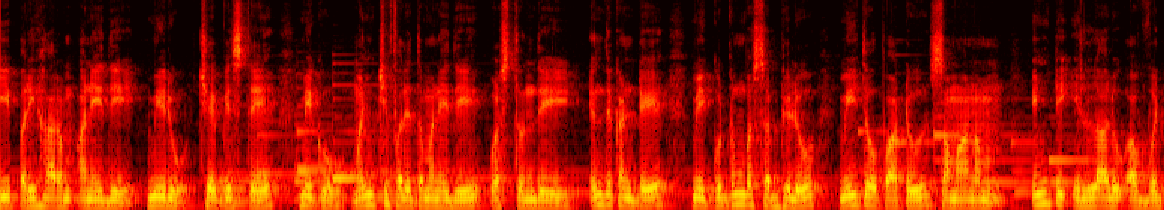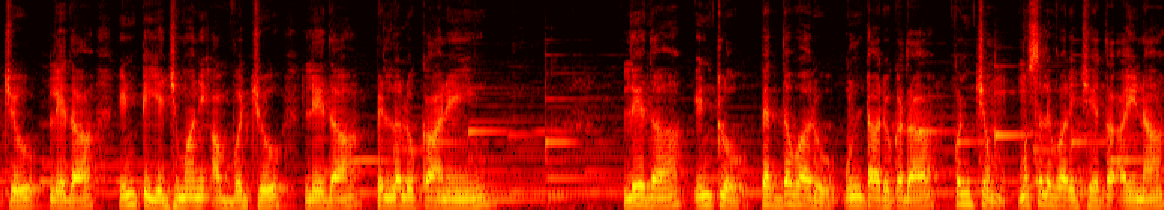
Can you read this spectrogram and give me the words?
ఈ పరిహారం అనేది మీరు చేపిస్తే మీకు మంచి ఫలితం అనేది వస్తుంది. ఎందుకంటే మీ కుటుంబ సభ్యులు మీతో పాటు సమానం. ఇంటి ఇల్లాలు అవ్వచ్చు లేదా ఇంటి యజమాని అవ్వచ్చు లేదా పిల్లలు కానీ లేదా ఇంట్లో పెద్దవారు ఉంటారు కదా కొంచెం ముసలివారి చేత అయినా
